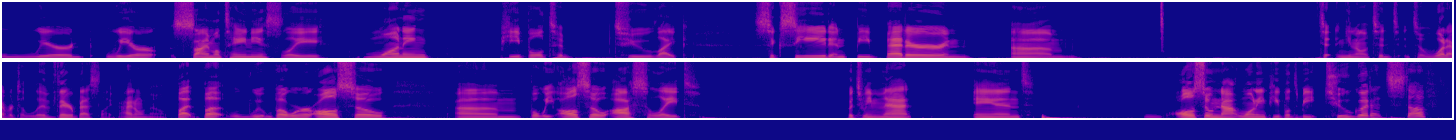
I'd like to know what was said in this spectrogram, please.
we're we're simultaneously wanting people to to like succeed and be better and um to you know to to whatever to live their best life i don't know but but we, but we're also um but we also oscillate between that and also not wanting people to be too good at stuff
